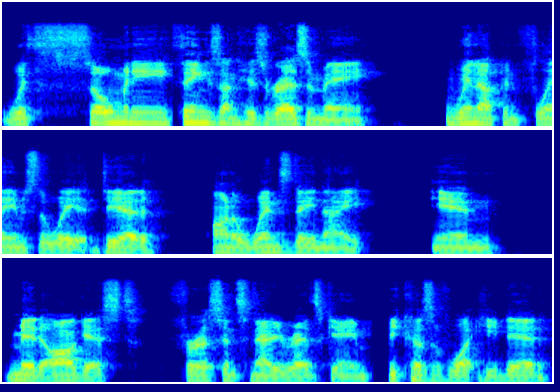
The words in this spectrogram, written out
with so many things on his resume, went up in flames the way it did on a Wednesday night in mid August for a Cincinnati Reds game because of what he did.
